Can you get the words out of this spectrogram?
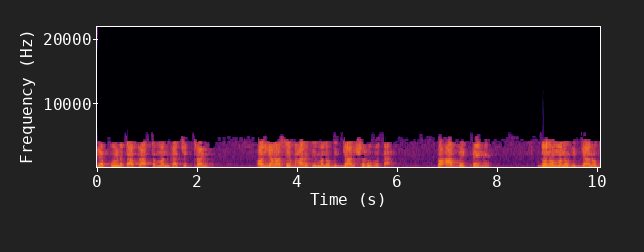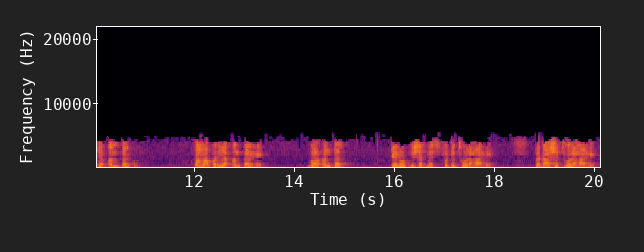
यह पूर्णता प्राप्त मन का चित्रण। और यहाँ से भारतीय मनोविज्ञान शुरू होता है। तो आप देखते हैं, दोनों मनोविज्ञानों के अंतर को। कहाँ पर यह अंतर है? वह अंतर केनोपनिषद में स्फुटित हो रहा है, प्रकाशित हो रहा है।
